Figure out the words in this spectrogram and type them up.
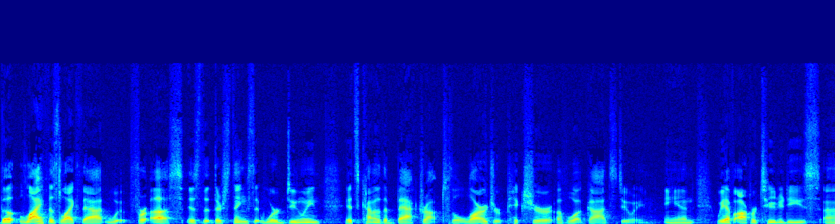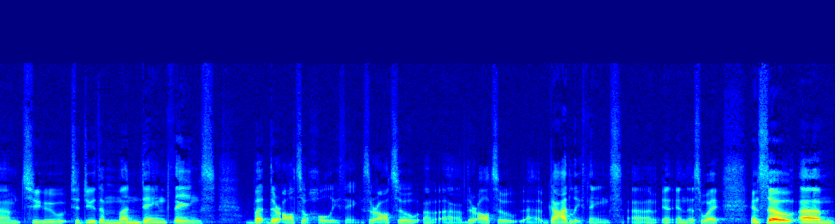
The life is like that w- for us. Is that there's things that we're doing. It's kind of the backdrop to the larger picture of what God's doing, and we have opportunities um, to to do the mundane things but they're also holy things. They're also uh, uh, they're also uh, godly things uh, in, in, this way. And so um,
